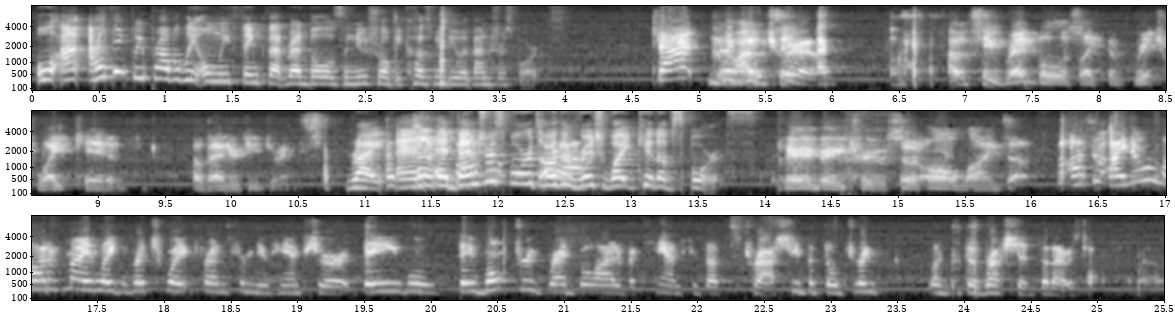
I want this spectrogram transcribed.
Well, I, I think we probably only think that Red Bull is a neutral because we do adventure sports. That No, could I be would say- true. I would say Red Bull is like the rich white kid of of energy drinks. Right. And adventure sports are the rich white kid of sports. Very, very true. So it all lines up. But also, I know a lot of my like rich white friends from New Hampshire. They will they won't drink Red Bull out of a can because that's trashy, but they'll drink like the rushes that I was talking about.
